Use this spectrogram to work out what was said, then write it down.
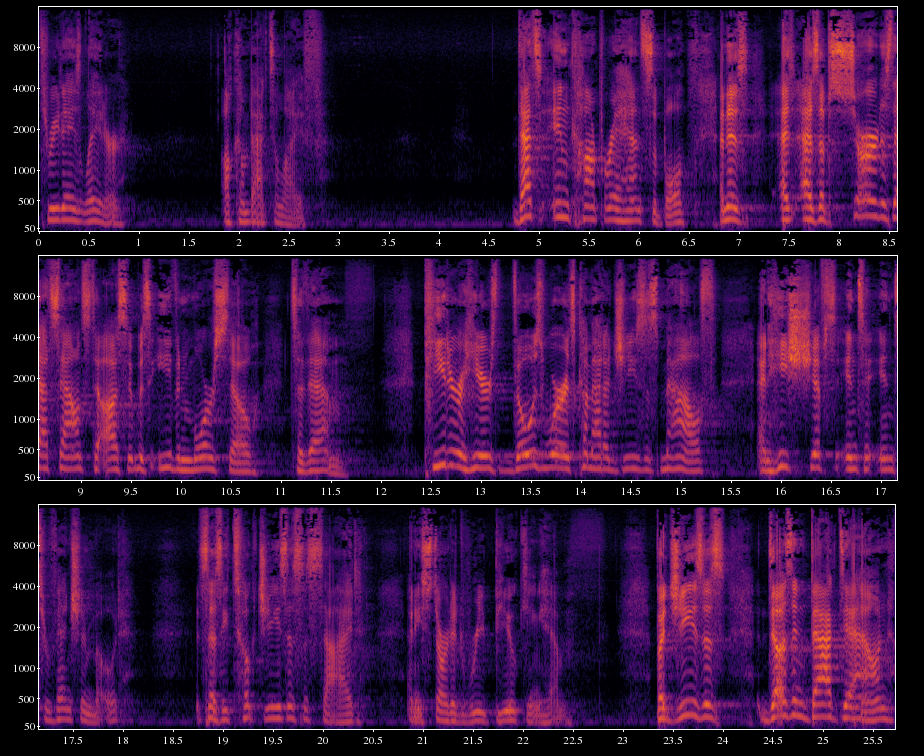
three days later, I'll come back to life. That's incomprehensible. And as, as, as absurd as that sounds to us, it was even more so to them. Peter hears those words come out of Jesus' mouth and he shifts into intervention mode. It says he took Jesus aside and he started rebuking him. But Jesus doesn't back down.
